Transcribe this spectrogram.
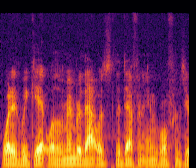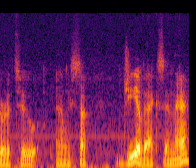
What did we get? Well, remember that was the definite integral from 0 to 2, and then we stuck g of x in there.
